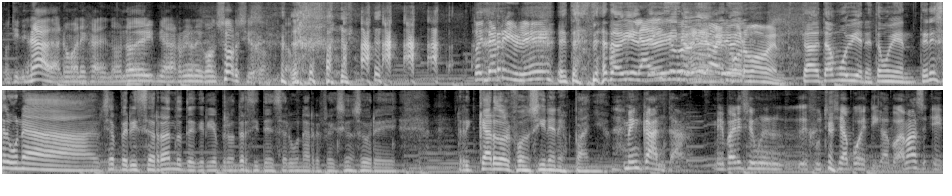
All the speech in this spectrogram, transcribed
no tiene nada, no maneja, no, no debe ir ni a la reunión de consorcio. Estoy terrible, ¿eh? Está, está- está bien, está bien, el mejor momento. Está muy bien, está muy bien. ¿Tenés alguna, ya para ir cerrando, te quería preguntar si tenés alguna reflexión sobre Ricardo Alfonsín en España? Me encanta. Me parece una justicia poética. Además, eh,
